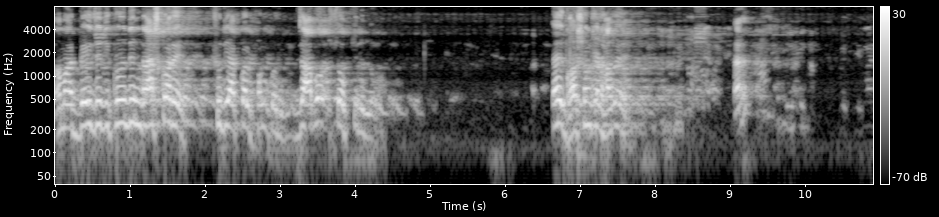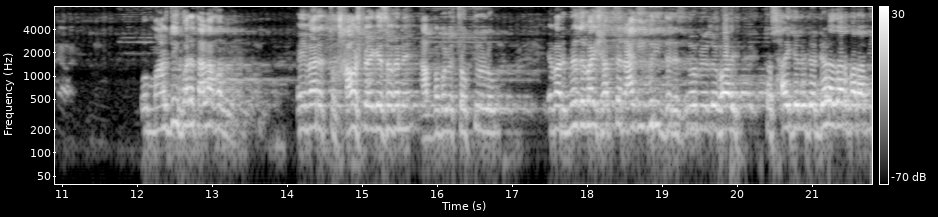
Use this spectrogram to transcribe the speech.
আমার বেই যদি কোনোদিন হ্রাস করে, শুধু এক কল ফোন করবি। যাব, চোখ তুলে নেব। এই ঘর সংসার হবে? হ্যাঁ? ও মাস দুই ঘরে তালা হবে। এইবারে তো সাহস পেয়ে গেছে ওখানে। আব্বা বলে, চোখ তুলে নেব। এবার মেজো ভাই সবচেয়ে রাগি ঘুরি ধরেছে। ও মেজো ভাই, তো সাইকেল উঠে দেড় হাজার বার আমি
